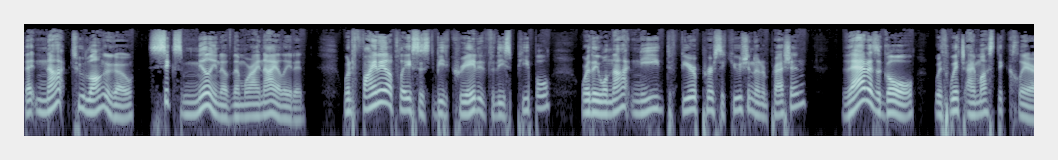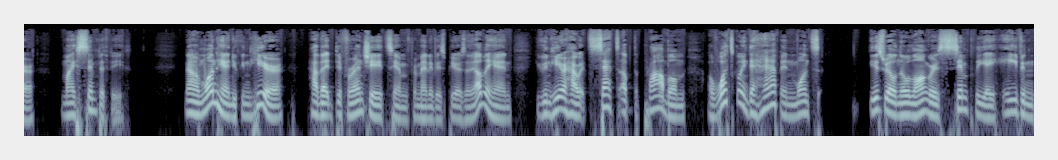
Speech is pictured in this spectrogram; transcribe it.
that not too long ago, six million of them were annihilated. When finally a place is to be created for these people, where they will not need to fear persecution and oppression, that is a goal with which I must declare my sympathy. Now, on one hand, you can hear how that differentiates him from many of his peers. On the other hand, you can hear how it sets up the problem of what's going to happen once Israel no longer is simply a haven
